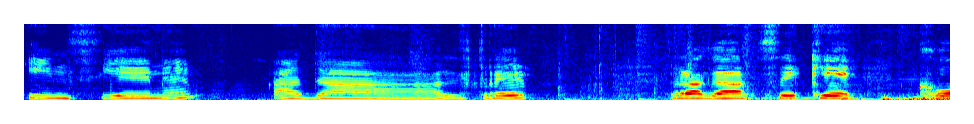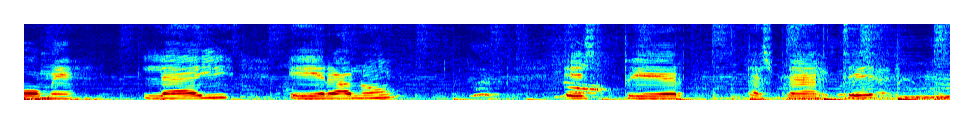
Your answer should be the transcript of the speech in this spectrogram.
insieme ad altre ragazze che come lei erano esper- esperte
